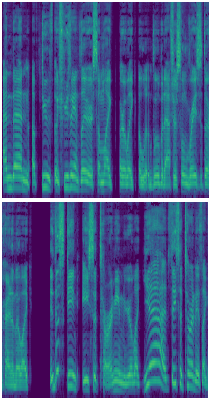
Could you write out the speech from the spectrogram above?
and then a few a few seconds later, some like or like a little bit after, someone raises their hand and they're like, "Is this game Ace Attorney?" And you're like, "Yeah, it's Ace Attorney." It's like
